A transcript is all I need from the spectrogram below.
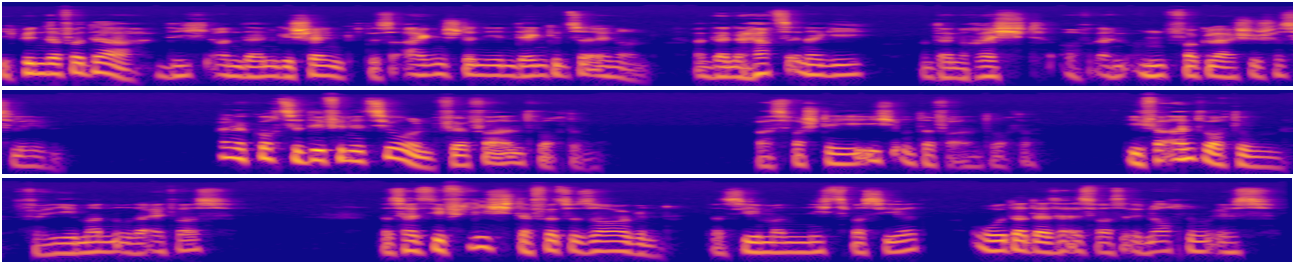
Ich bin dafür da, dich an dein Geschenk des eigenständigen Denkens zu erinnern, an deine Herzenergie und dein Recht auf ein unvergleichliches Leben. Eine kurze Definition für Verantwortung. Was verstehe ich unter Verantwortung? Die Verantwortung für jemanden oder etwas, das heißt die Pflicht dafür zu sorgen, dass jemandem nichts passiert oder dass es, was in Ordnung ist,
